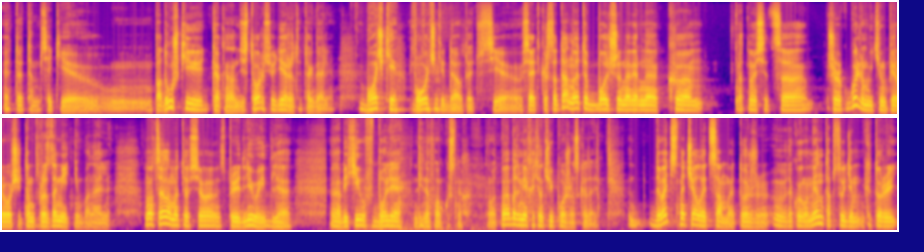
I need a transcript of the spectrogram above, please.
Это там всякие подушки, как она дисторсию держит и так далее. Бочки. Бочки, да, вот эти все, вся эта красота. Но это больше, наверное, к относится широкоугольным объективом, в первую очередь, там просто заметнее банально. Но в целом это все справедливо и для э, объективов более длиннофокусных. Вот. Но об этом я хотел чуть позже рассказать. Давайте сначала это самое тоже э, такой момент обсудим, который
